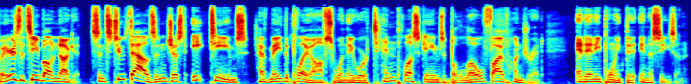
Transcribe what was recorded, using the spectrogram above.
But here's the T-bone nugget. Since 2000, just 8 teams have made the playoffs when they were 10 plus games below 500 at any point in a season.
